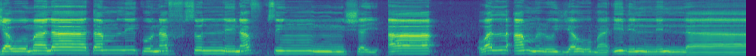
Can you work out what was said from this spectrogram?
ইয়াউমালা তামলিকু সিং শাই আ والأمر يومئذ لله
